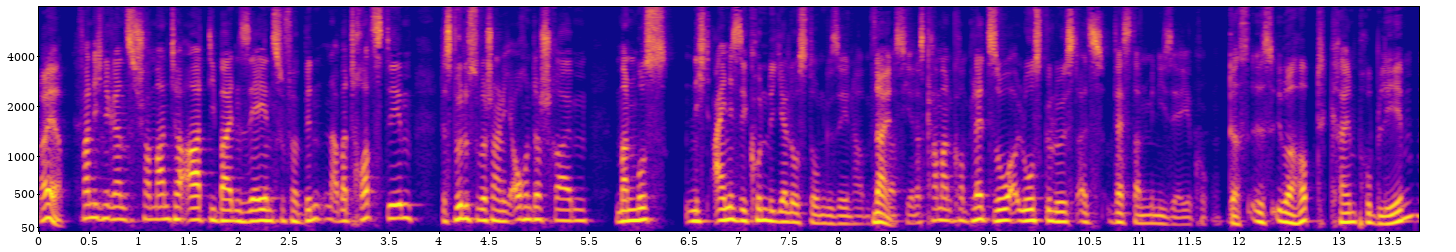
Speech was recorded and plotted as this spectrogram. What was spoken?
Ah ja. Fand ich eine ganz charmante Art, die beiden Serien zu verbinden, aber trotzdem, das würdest du wahrscheinlich auch unterschreiben, man muss nicht eine Sekunde Yellowstone gesehen haben für Nein. das hier. Das kann man komplett so losgelöst als Western-Miniserie gucken. Das ist überhaupt kein Problem.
